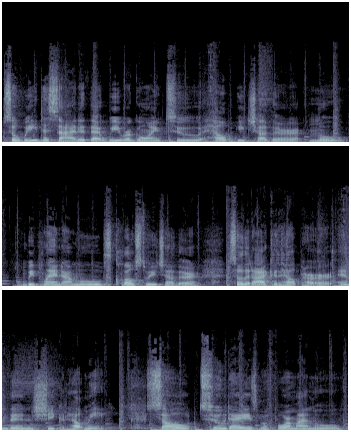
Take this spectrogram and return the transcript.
So we decided that we were going to help each other move. We planned our moves close to each other so that I could help her and then she could help me. So, two days before my move,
